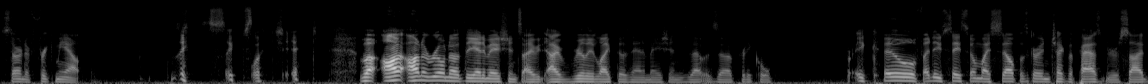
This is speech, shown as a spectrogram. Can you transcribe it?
starting to freak me out. seems legit. But on, on a real note, the animations, I, I really like those animations. That was uh, pretty cool. Pretty cool, if I do say so myself. Let's go ahead and check the passenger side.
